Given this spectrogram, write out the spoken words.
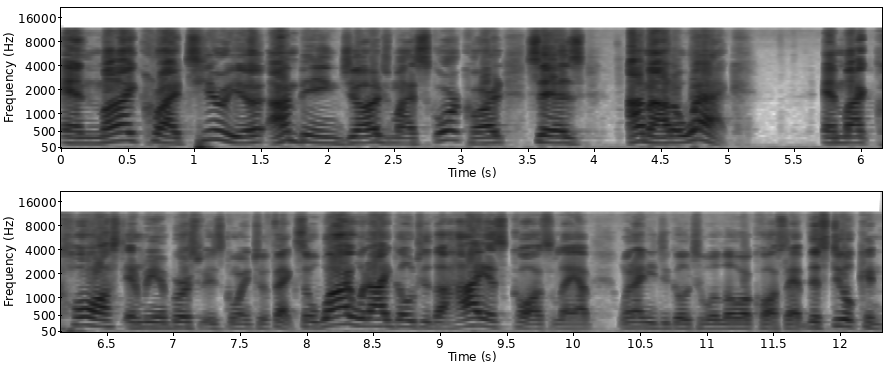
and my criteria, I'm being judged, my scorecard says I'm out of whack. And my cost and reimbursement is going to affect. So why would I go to the highest cost lab when I need to go to a lower cost lab that still can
